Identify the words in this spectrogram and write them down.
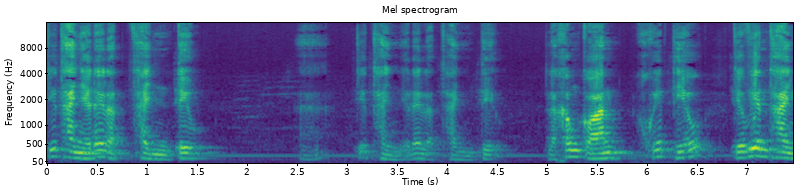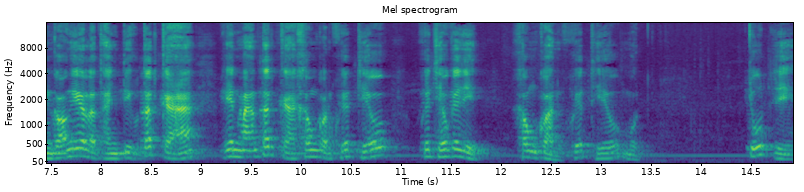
chữ thành ở đây là thành tựu. À, chữ thành ở đây là thành tựu. Là không còn khuyết thiếu. Chữ viên thành có nghĩa là thành tựu tất cả. Viên mãn tất cả không còn khuyết thiếu. Khuyết thiếu cái gì? Không còn khuyết thiếu một chút gì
